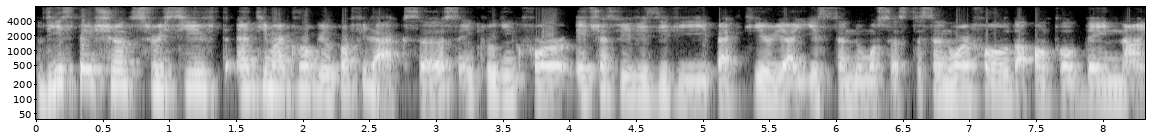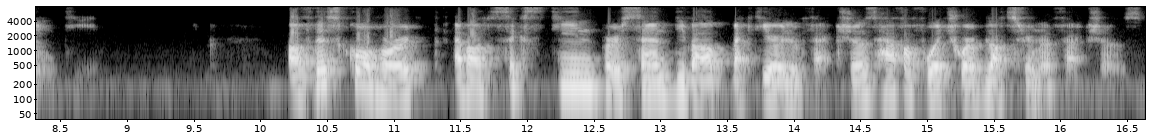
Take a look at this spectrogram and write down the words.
These patients received antimicrobial prophylaxis, including for HSV, VZV, bacteria, yeast, and pneumocystis, and were followed up until day 90. Of this cohort, about 16% developed bacterial infections, half of which were bloodstream infections.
